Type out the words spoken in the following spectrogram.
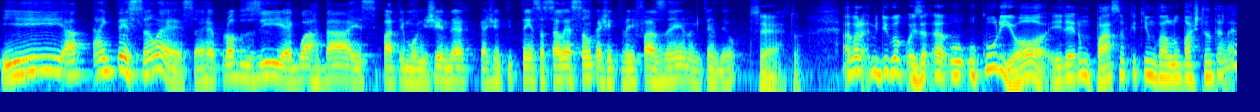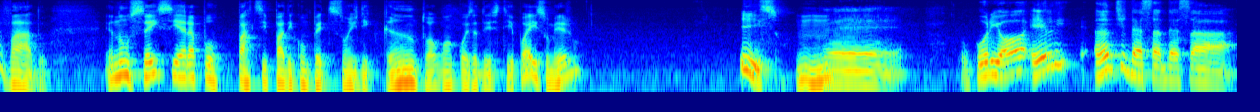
E a, a, intenção é essa, é reproduzir, é guardar esse patrimônio genético que a gente tem, essa seleção que a gente vem fazendo, entendeu? Certo. Agora, me diga uma coisa, ah, o, o curió, ele era um pássaro que tinha um valor bastante elevado. Eu não sei se era por participar de competições de canto, alguma coisa desse tipo. É isso mesmo? Isso. Uhum. É, o Curió, ele, antes dessa, dessa,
